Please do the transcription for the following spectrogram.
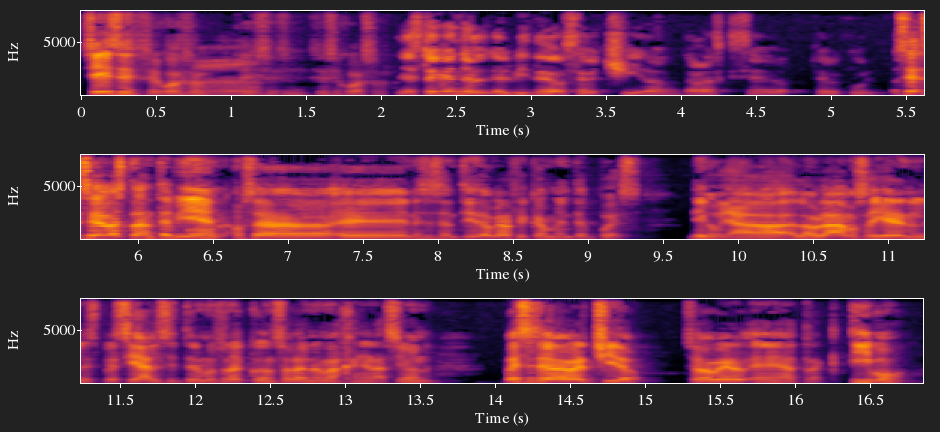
Sí, sí, se juega solo. Sí, sí, sí, sí, se juega solo. Estoy viendo el, el, video, se ve chido. La verdad es que se, se ve cool. Se, se, ve bastante bien. O sea, eh, en ese sentido, gráficamente, pues, digo, ya lo hablábamos ayer en el especial. Si tenemos una consola de nueva generación, pues se va a ver chido. Se va a ver eh, atractivo.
